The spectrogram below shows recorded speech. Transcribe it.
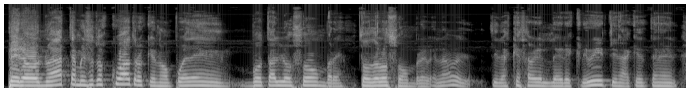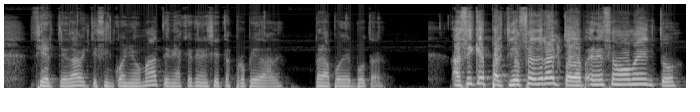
Pero no es hasta 1904 que no pueden votar los hombres, todos los hombres, ¿verdad? Tienes que saber leer y escribir, tienes que tener cierta edad, 25 años más, tenías que tener ciertas propiedades para poder votar. Así que el Partido Federal todavía en ese momento,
